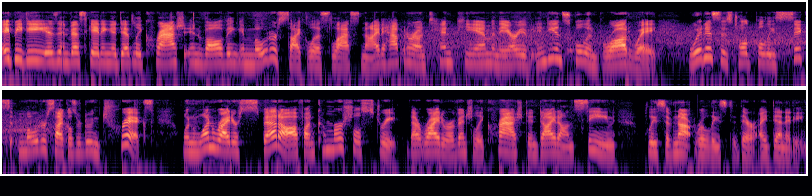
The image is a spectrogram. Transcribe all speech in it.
APD is investigating a deadly crash involving a motorcyclist last night. It happened around 10 p.m. in the area of Indian School and Broadway. Witnesses told police six motorcycles were doing tricks when one rider sped off on Commercial Street. That rider eventually crashed and died on scene. Police have not released their identity.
